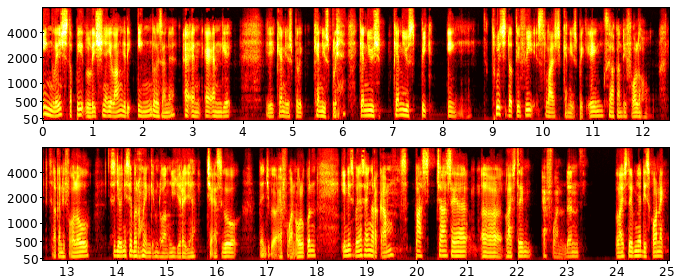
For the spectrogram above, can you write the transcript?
English tapi lishnya hilang jadi ing tulisannya e n e n g. Jadi can you speak can you speak can you can you speak ing. twitch.tv slash can you speak ing silakan di follow silakan di follow sejauh ini saya baru main game doang jujur aja. CSGO dan juga F1 walaupun ini sebenarnya saya ngerekam pasca saya uh, live stream F1 dan live streamnya disconnect.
